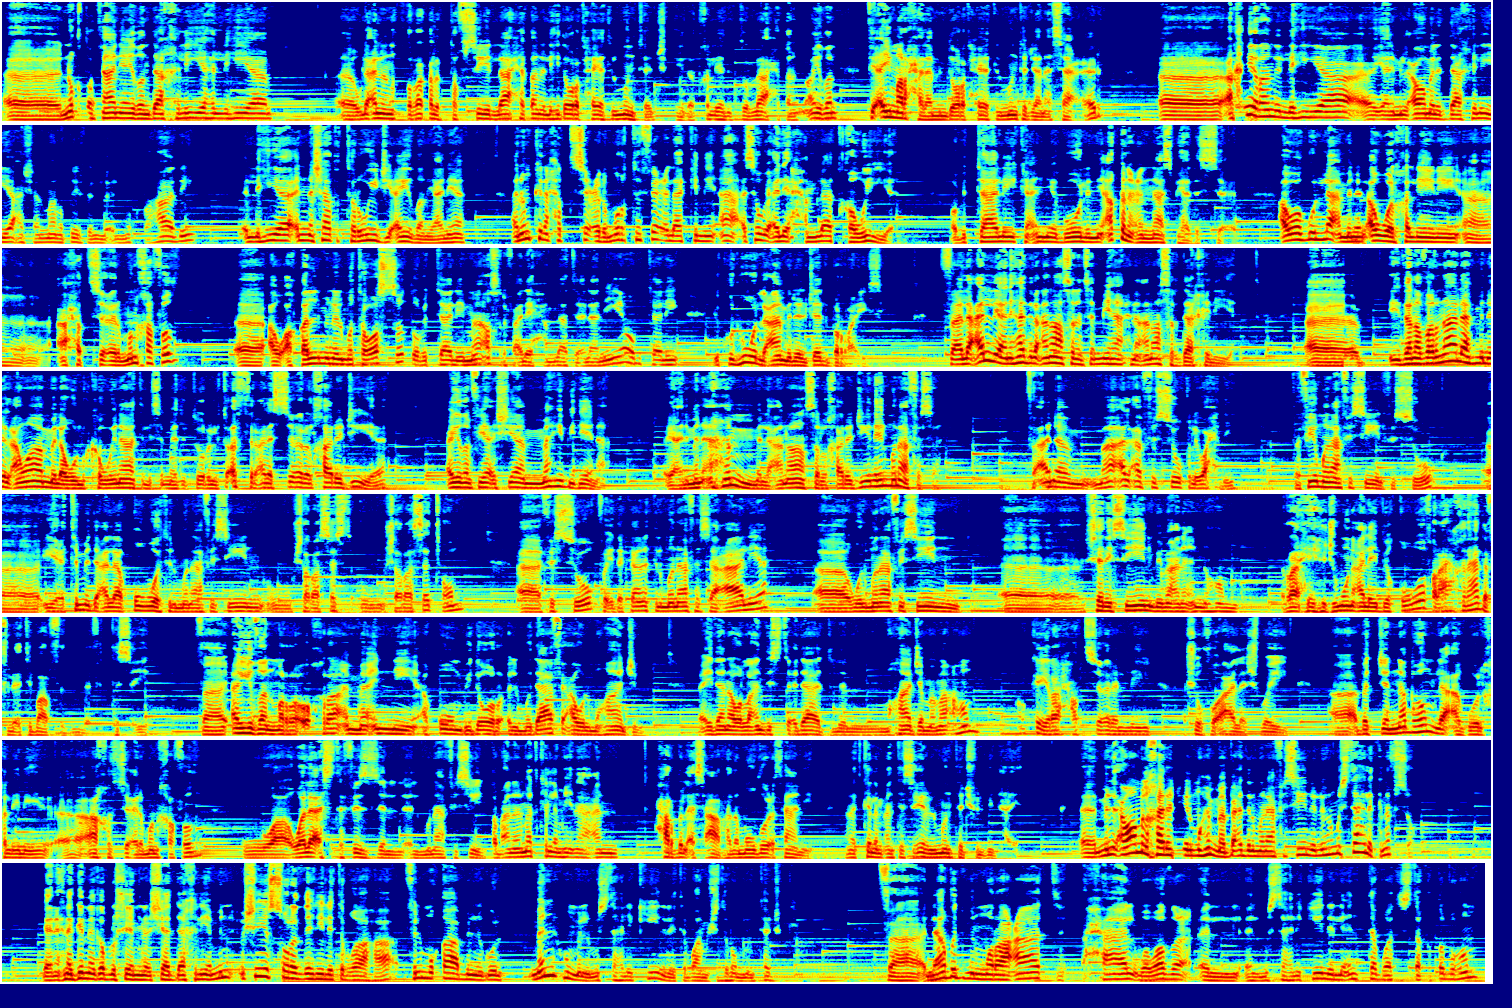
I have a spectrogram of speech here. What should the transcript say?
آه نقطة ثانية أيضا داخلية اللي هي آه ولعلنا نتطرق لها بالتفصيل لاحقا اللي هي دورة حياة المنتج. إذا تخليها دكتور لاحقا أيضا في أي مرحلة من دورة حياة المنتج أنا اسعر. آه أخيرا اللي هي آه، يعني من العوامل الداخلية عشان ما نطيل في النقطة هذه اللي هي النشاط الترويجي أيضا. يعني أنا ممكن أحط سعر مرتفع لكني أسوي عليه حملات قوية وبالتالي كأني أقول إني أقنع الناس بهذا السعر. أو أقول لا من الأول خليني آه، أحط سعر منخفض آه، أو أقل من المتوسط وبالتالي ما أصرف عليه حملات إعلانية وبالتالي يكون هو العامل الجذب الرئيسي. فلعل يعني هذه العناصر نسميها إحنا عناصر داخلية. آه، إذا نظرنا له من العوامل أو المكونات اللي سميها الدكتور اللي تؤثر على السعر الخارجية أيضا فيها أشياء ما هي بيدينا يعني من أهم العناصر الخارجية اللي هي المنافسة فأنا ما ألعب في السوق لوحدي ففي منافسين في السوق آه، يعتمد على قوة المنافسين وشراستهم آه، في السوق. فإذا كانت المنافسة عالية آه، والمنافسين شرسين بمعنى إنهم راح يهجمون علي بقوة فراح أخذ هذا في الاعتبار في التسعير. فايضا مرة أخرى إما إني أقوم بدور المدافع أو المهاجم. فإذا أنا والله عندي استعداد للمهاجمة معهم أوكي راح أحط سعر اللي أشوفه أعلى شوي. بتجنبهم. لا أقول خليني آه، آخذ سعر منخفض ولا أستفز المنافسين. طبعا أنا ما أتكلم هنا عن حرب الأسعار هذا موضوع ثاني. أنا أتكلم عن تسعير المنتج في البداية. آه، من العوامل الخارجية المهمة بعد المنافسين اللي هو المستهلك نفسه. يعني إحنا قلنا قبل شيء من الأشياء الداخلية من وش هي الصورة الذهنية اللي تبغاها في المقابل نقول من هم المستهلكين اللي تبغاهم يشترون منتجك؟ فلا بد من مراعاة حال ووضع المستهلكين اللي أنت تبغى تستقطبهم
